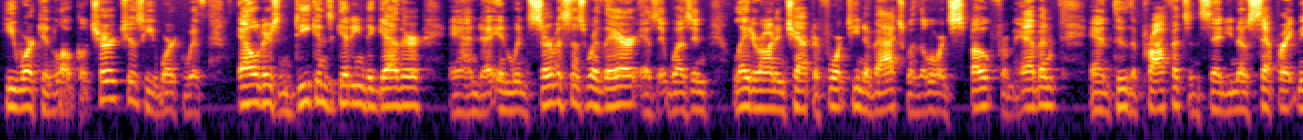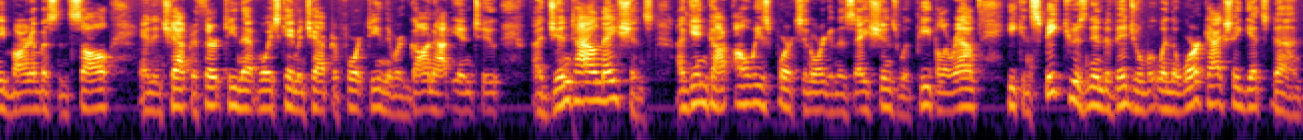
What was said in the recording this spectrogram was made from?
He worked in local churches. He worked with elders and deacons getting together. And, uh, and when services were there, as it was in later on in chapter 14 of Acts, when the Lord spoke from heaven and through the prophets and said, you know, separate me, Barnabas and Saul. And in chapter 13, that voice came in chapter 14. They were gone out into a Gentile nation Again, God always works in organizations with people around. He can speak to you as an individual, but when the work actually gets done,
